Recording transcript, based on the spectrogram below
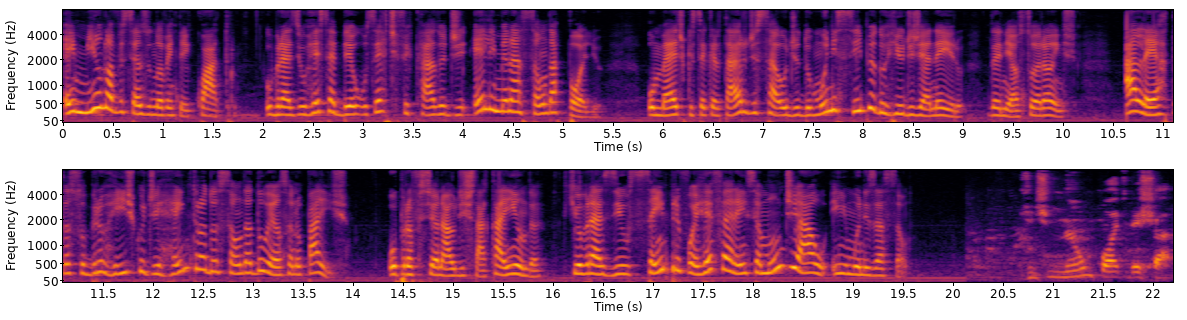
Em 1994, o Brasil recebeu o certificado de eliminação da polio o médico e secretário de saúde do município do Rio de Janeiro, Daniel Sorães, alerta sobre o risco de reintrodução da doença no país. O profissional destaca ainda que o Brasil sempre foi referência mundial em imunização. A gente não pode deixar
